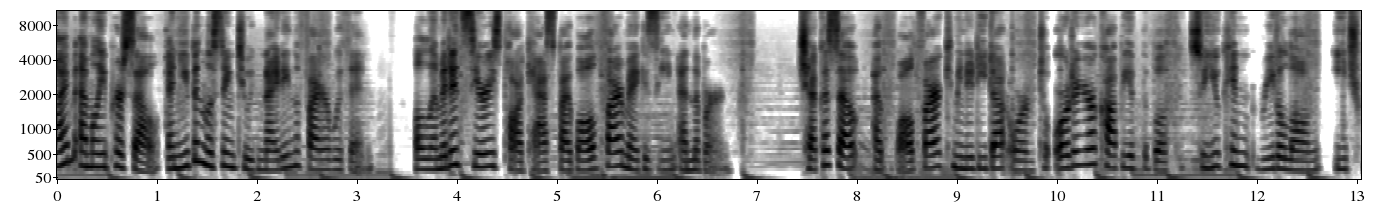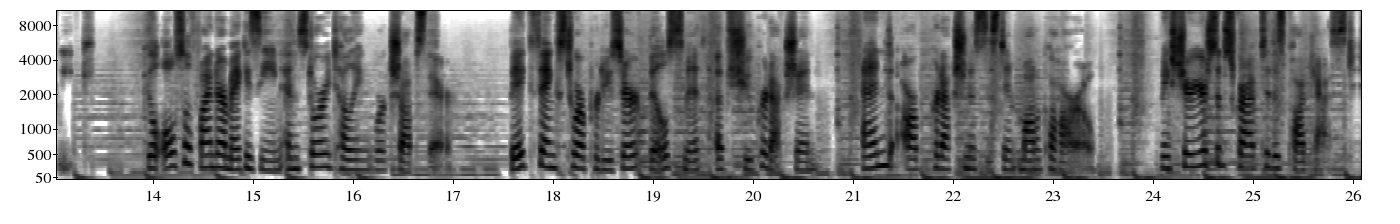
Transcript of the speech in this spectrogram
I'm Emily Purcell, and you've been listening to Igniting the Fire Within, a limited series podcast by Wildfire Magazine and The Burn. Check us out at wildfirecommunity.org to order your copy of the book so you can read along each week. You'll also find our magazine and storytelling workshops there. Big thanks to our producer, Bill Smith of Shoe Production, and our production assistant, Monica Haro. Make sure you're subscribed to this podcast.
